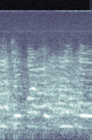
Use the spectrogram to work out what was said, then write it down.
Dice quanto punto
